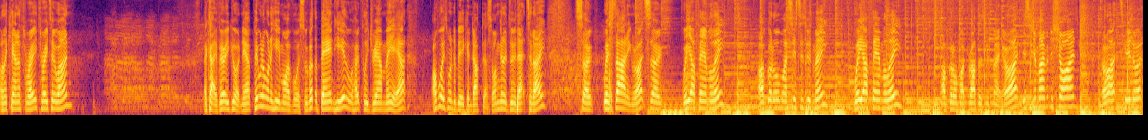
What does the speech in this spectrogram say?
On the count of three, three, two, one. Okay, very good. Now, people don't want to hear my voice, so we've got the band here that will hopefully drown me out. I've always wanted to be a conductor, so I'm going to do that today. So we're starting, right? So we are family. I've got all my sisters with me. We are family. I've got all my brothers with me, all right? This is your moment to shine. All right, let's get into it.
